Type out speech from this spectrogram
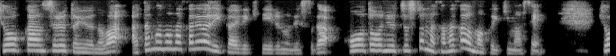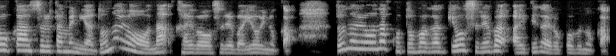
共感するというのは頭の中では理解できているのですが、行動に移すとなかなかうまくいきません。共感するためにはどのような会話をすればよいのか、どのような言葉がけをすれば相手が喜ぶのか、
